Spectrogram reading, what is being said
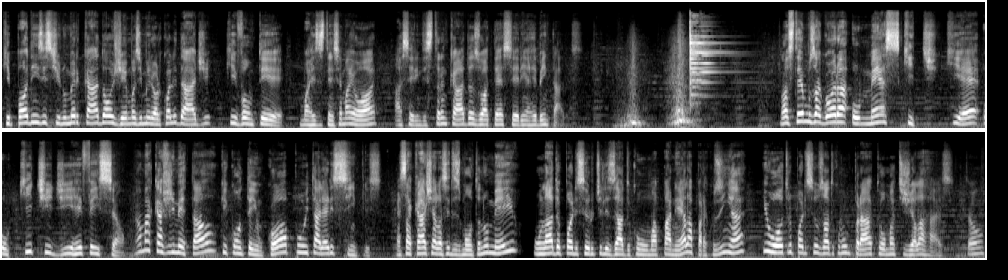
que podem existir no mercado algemas de melhor qualidade que vão ter uma resistência maior a serem destrancadas ou até serem arrebentadas. Nós temos agora o Mess Kit, que é o kit de refeição. É uma caixa de metal que contém um copo e talheres simples. Essa caixa ela se desmonta no meio. Um lado pode ser utilizado como uma panela para cozinhar e o outro pode ser usado como um prato ou uma tigela rasa. Então,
